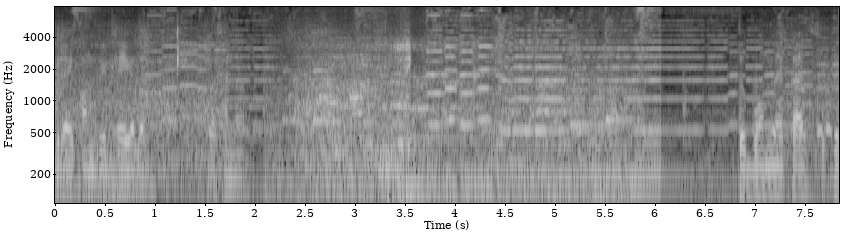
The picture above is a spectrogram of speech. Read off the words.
প্রায় কমপ্লিট হয়ে গেল বসানো। তো বোম্বের কাজ সত্যি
